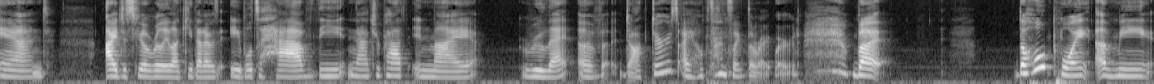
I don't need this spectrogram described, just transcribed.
And I just feel really lucky that I was able to have the naturopath in my roulette of doctors. I hope that's like the right word. But the whole point of me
